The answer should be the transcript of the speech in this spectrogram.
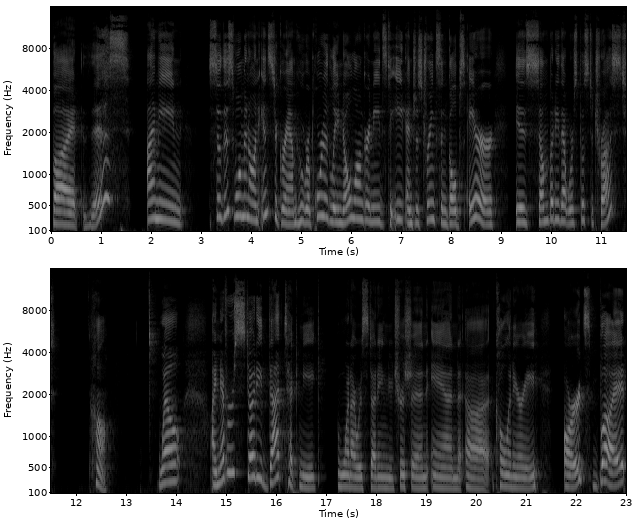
But this, I mean, so this woman on Instagram who reportedly no longer needs to eat and just drinks and gulps air is somebody that we're supposed to trust? Huh. Well, I never studied that technique when I was studying nutrition and uh, culinary arts, but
